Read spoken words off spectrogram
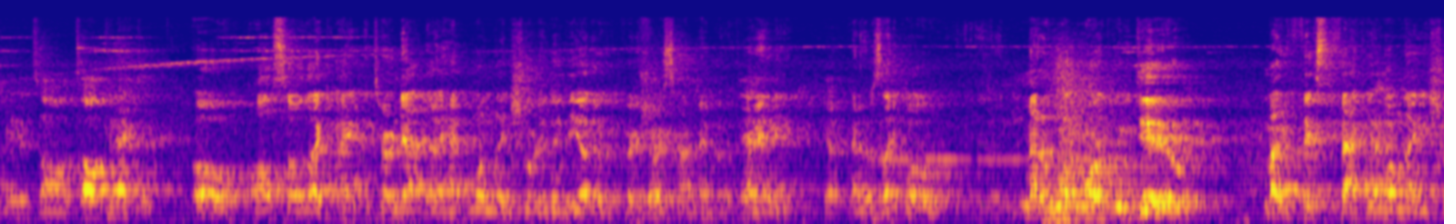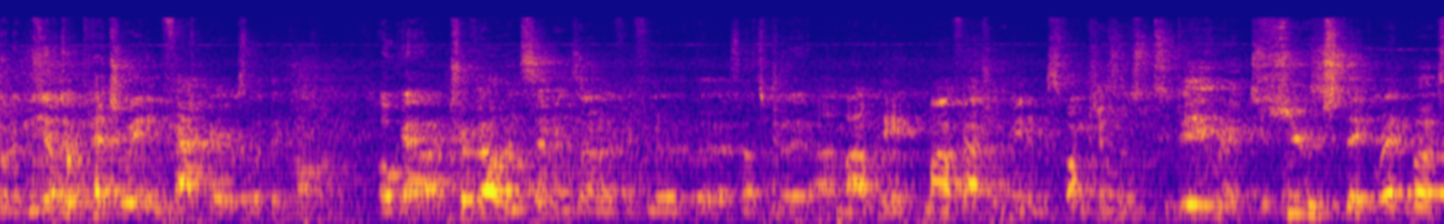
I mean, it's all it's all connected. Oh, also, like, I, it turned out that I had one leg shorter than the other the very sure. first time I met with yep. Randy. Yep. And it was like, well, no matter what work we do, I might have fixed the fact that one leg is shorter than the other. Perpetuating factor is what they call it. Okay. Uh, Travell and Simons, I don't know if you're familiar with the Sounds familiar. Uh, myopathy, myofascial pain and dysfunction. Big, huge, thick red books.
